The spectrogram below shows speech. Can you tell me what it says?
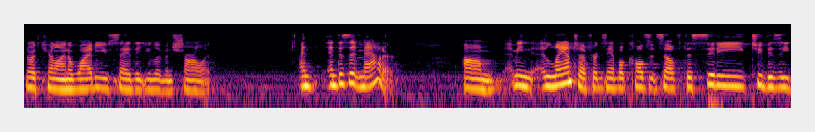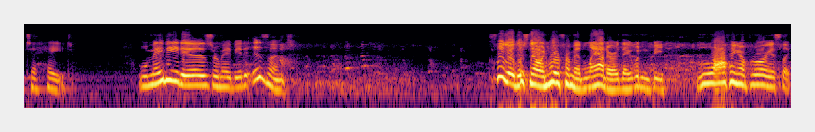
North Carolina, why do you say that you live in Charlotte? And and does it matter? Um, I mean, Atlanta, for example, calls itself the city too busy to hate. Well, maybe it is, or maybe it isn't. Clearly, there's no one here from Atlanta, they wouldn't be laughing uproariously.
